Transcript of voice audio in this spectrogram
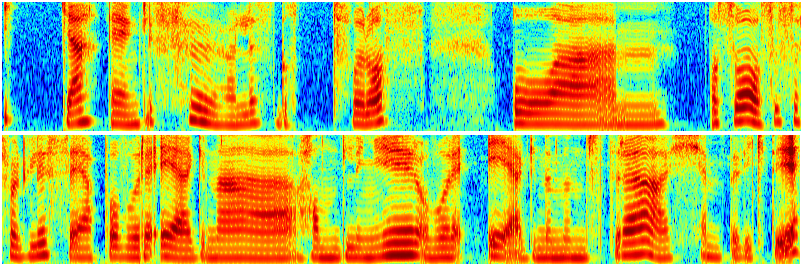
ikke egentlig føles godt for oss. Og um, og så også selvfølgelig se på våre egne handlinger og våre egne mønstre er kjempeviktig.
